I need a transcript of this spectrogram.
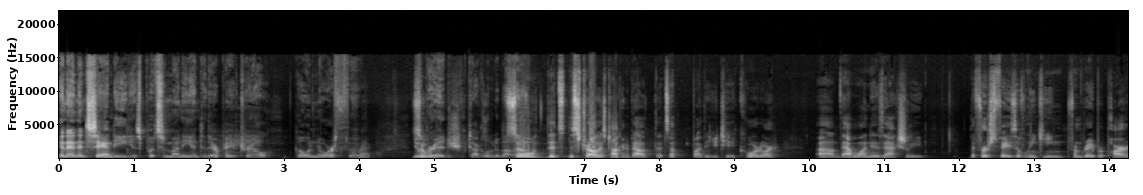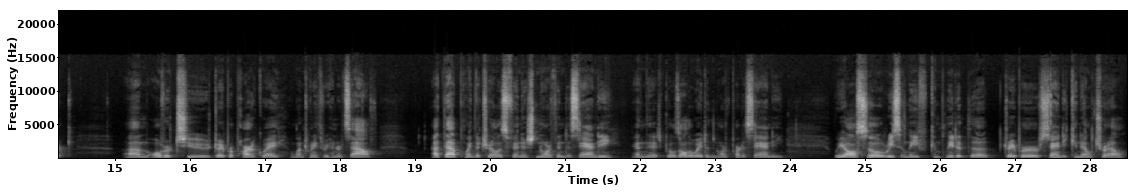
And then, then Sandy has put some money into their paved trail going north. Uh, Correct. New So- Bridge. Talk a little bit about that. So this, this trail I was talking about, that's up by the UTA corridor, um, that one is actually the first phase of linking from Draper Park um, over to Draper Parkway, one twenty-three hundred south. At that point, the trail is finished north into Sandy, and it goes all the way to the north part of Sandy. We also recently completed the Draper Sandy Canal Trail,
